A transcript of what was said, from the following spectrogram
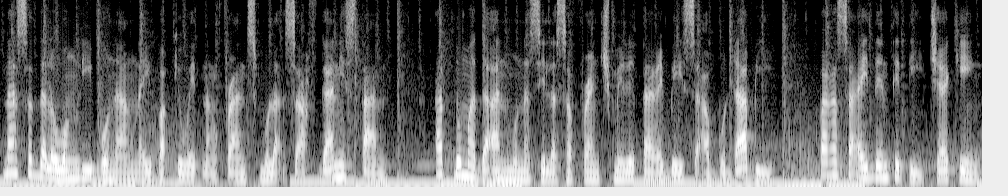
Nasa 2,000 na ang na-evacuate ng France mula sa Afghanistan at dumadaan muna sila sa French military base sa Abu Dhabi para sa identity checking.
